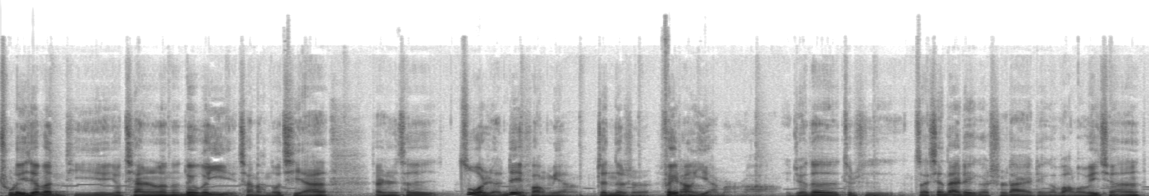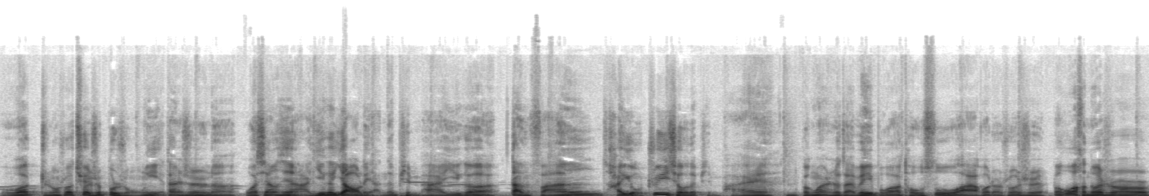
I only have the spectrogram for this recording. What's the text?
出了一些问题，又欠人了六个亿，欠了很多钱，但是他做人这方面真的是非常爷们儿啊。你觉得就是在现在这个时代，这个网络维权，我只能说确实不容易。但是呢，我相信啊，一个要脸的品牌，一个但凡还有追求的品牌，甭管是在微博投诉啊，或者说是包括我很多时候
